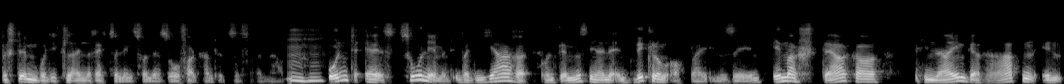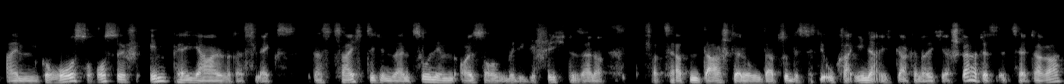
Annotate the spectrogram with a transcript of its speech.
bestimmen, wo die Kleinen rechts und links von der Sofakante zu fallen haben. Mhm. Und er ist zunehmend über die Jahre, und wir müssen ja eine Entwicklung auch bei ihm sehen, immer stärker hineingeraten in einen großrussisch-imperialen Reflex. Das zeigt sich in seinen zunehmenden Äußerungen über die Geschichte seiner verzerrten Darstellungen dazu, bis dass die Ukraine eigentlich gar kein richtiger Staat ist, etc.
